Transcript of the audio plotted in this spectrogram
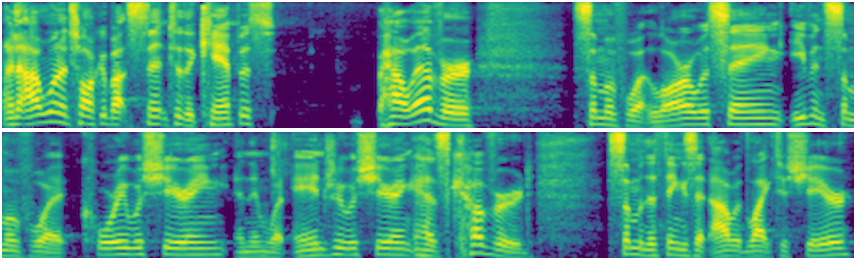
and I want to talk about sent to the campus. However, some of what Laura was saying, even some of what Corey was sharing, and then what Andrew was sharing has covered some of the things that I would like to share.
